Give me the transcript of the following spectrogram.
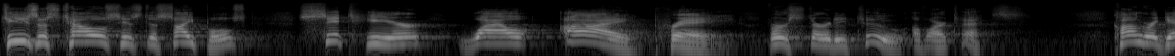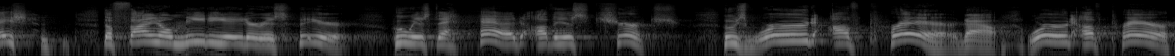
Jesus tells his disciples, Sit here while I pray verse 32 of our text. Congregation, the final mediator is here, who is the head of his church, whose word of prayer, now, word of prayer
